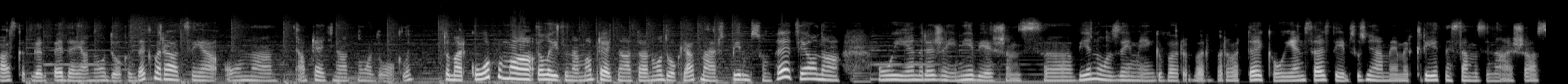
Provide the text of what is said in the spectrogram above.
pārskatu gada pēdējā nodokļa deklarācijā un aprēķināt nodokli. Tomēr kopumā salīdzinām aprēķinātā nodokļa apmērus pirms un pēc jaunā UN režīma ieviešanas. Viennozīmīgi var, var, var, var teikt, ka UN saistības uzņēmumiem ir krietni samazinājušās.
